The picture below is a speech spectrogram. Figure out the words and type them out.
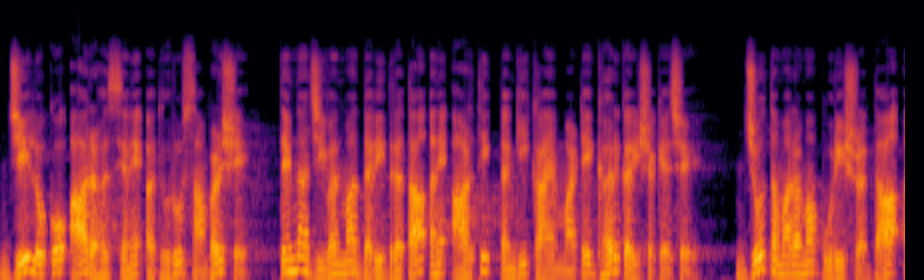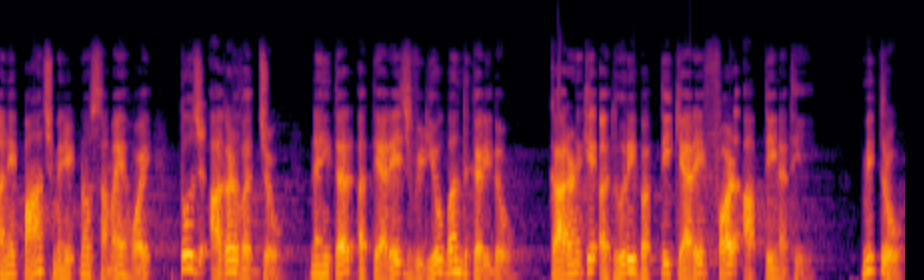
જે લોકો આ રહસ્યને અધૂરું સાંભળશે, તેમના જીવનમાં દરિદ્રતા અને આર્થિક તંગી કાયમ માટે ઘર કરી શકે છે. જો તમારામાં પૂરી શ્રદ્ધા અને પાંચ મિનિટનો સમય હોય, તો જ આગળ વધજો, નહીંતર અત્યારે જ વિડિયો બંધ કરી દો. કારણ કે અધૂરી ભક્તિ ક્યારેય ફળ આપતી નથી. મિત્રો,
